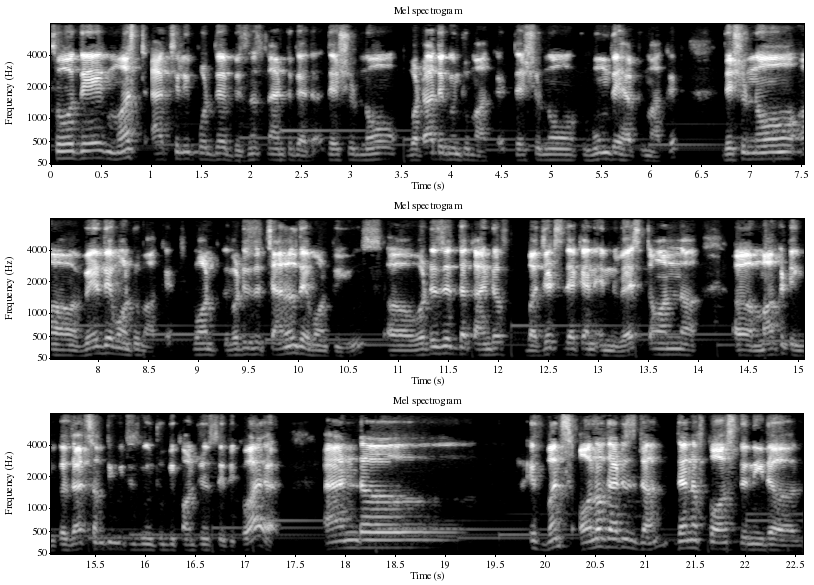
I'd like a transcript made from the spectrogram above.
so they must actually put their business plan together. They should know what are they going to market. They should know to whom they have to market. They should know uh, where they want to market want what is the channel they want to use uh, what is it the kind of budgets they can invest on uh, uh marketing because that's something which is going to be continuously required. And uh, if once all of that is done, then of course they need a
